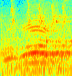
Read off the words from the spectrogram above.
Uh!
